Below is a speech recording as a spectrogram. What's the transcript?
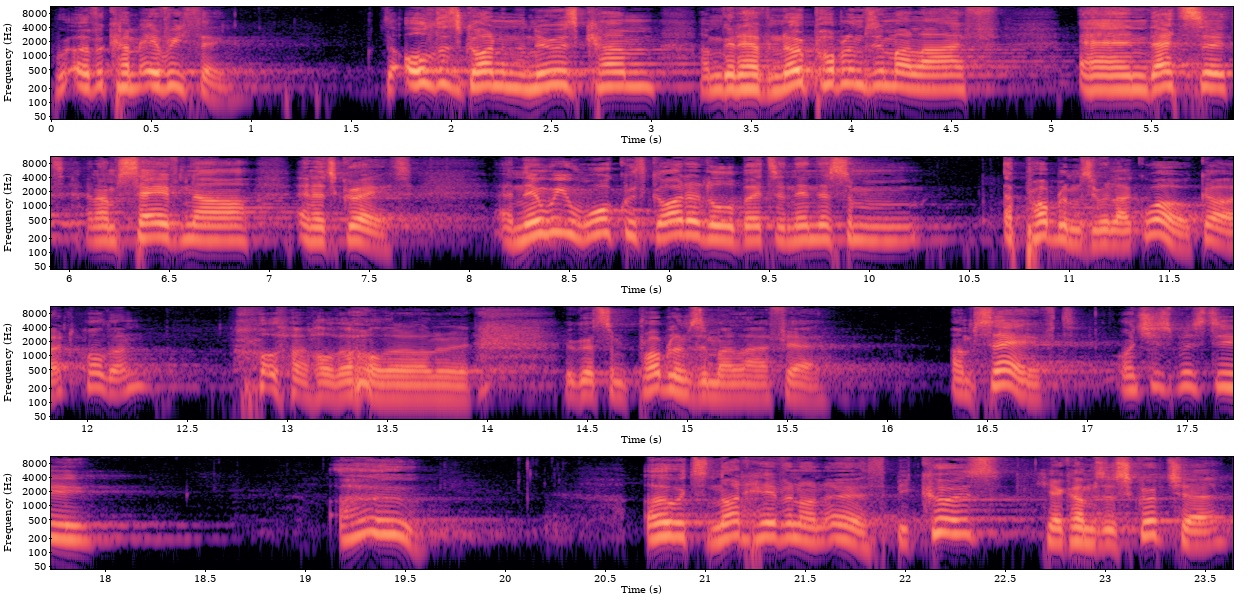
we overcome everything. The old is gone and the new has come. I'm going to have no problems in my life, and that's it, and I'm saved now, and it's great. And then we walk with God a little bit, and then there's some uh, problems. We're like, whoa, God, hold on. Hold on, hold on, hold on. Hold on. We've got some problems in my life, yeah. I'm saved. Aren't you supposed to? Oh, oh, it's not heaven on earth because here comes the scripture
